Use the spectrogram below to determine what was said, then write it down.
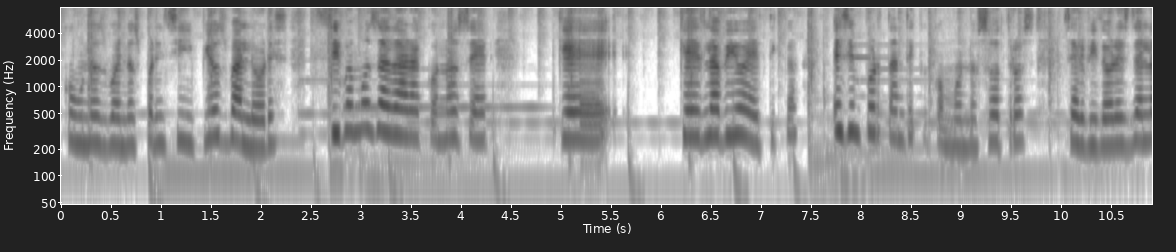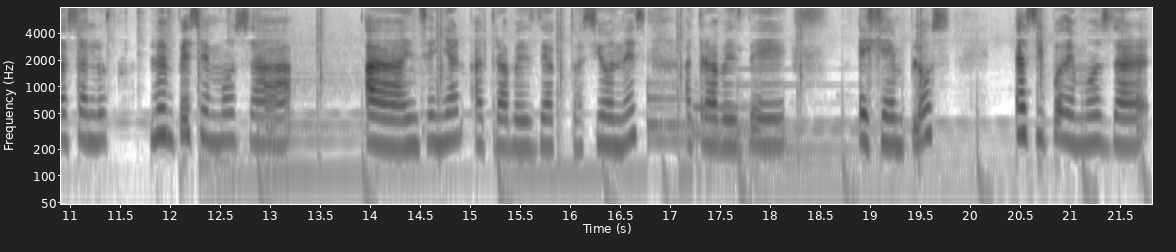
con unos buenos principios, valores si vamos a dar a conocer que, es la bioética, es importante que como nosotros, servidores de la salud, lo empecemos a, a enseñar a través de actuaciones, a través de ejemplos. Así podemos dar,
